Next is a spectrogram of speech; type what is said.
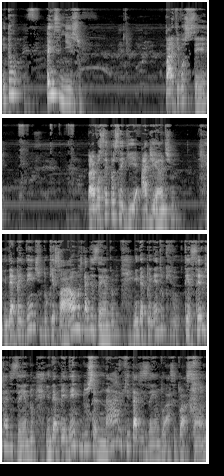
Então, pense nisso. Para que você para você prosseguir adiante, independente do que sua alma está dizendo, independente do que o terceiro está dizendo, independente do cenário que está dizendo a situação,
